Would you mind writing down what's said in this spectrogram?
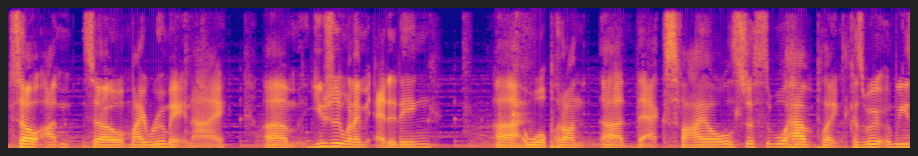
so um so my roommate and I, um, usually when I'm editing, uh, we'll put on uh, the X Files. Just we'll have it playing because we we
